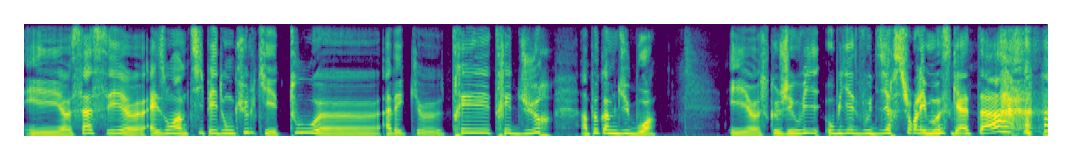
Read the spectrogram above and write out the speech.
et ça c'est, elles ont un petit pédoncule qui est tout avec très très dur, un peu comme du bois. Et euh, ce que j'ai oublié, de vous dire sur les moscata,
